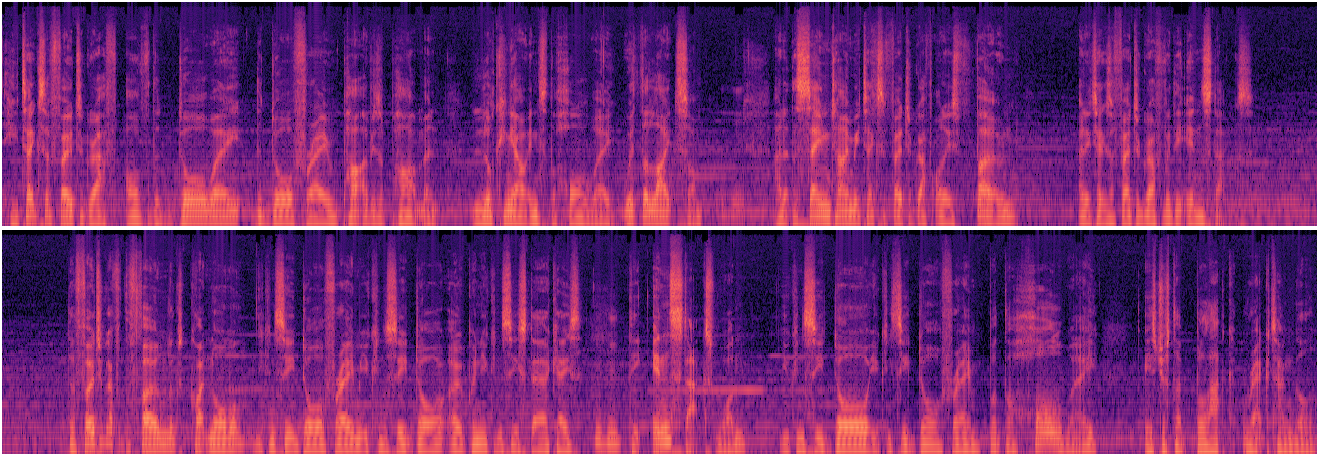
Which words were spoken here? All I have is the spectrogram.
He takes a photograph of the doorway, the door frame, part of his apartment, looking out into the hallway with the lights on. And at the same time, he takes a photograph on his phone and he takes a photograph with the Instax. The photograph of the phone looks quite normal. You can see door frame, you can see door open, you can see staircase. Mm-hmm. The Instax one, you can see door, you can see door frame, but the hallway is just a black rectangle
